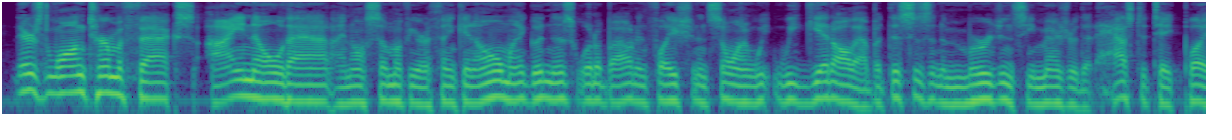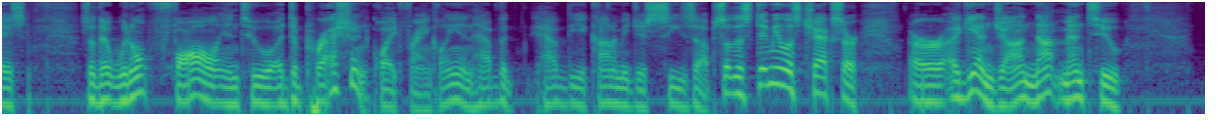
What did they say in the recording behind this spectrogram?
There's long term effects. I know that. I know some of you are thinking, oh my goodness, what about inflation and so on? We, we get all that, but this is an emergency measure that has to take place so that we don't fall into a depression, quite frankly, and have the, have the economy just seize up. So the stimulus checks are, are again, John, not meant to,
